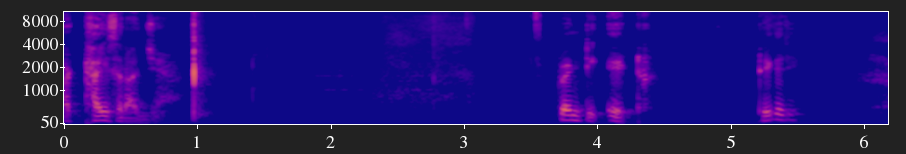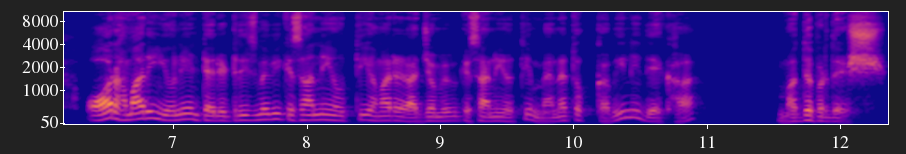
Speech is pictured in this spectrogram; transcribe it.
28 राज्य हैं। 28 ठीक है जी? और हमारी यूनियन टेरिटरीज में भी किसानी होती है हमारे राज्यों में भी किसानी होती। है मैंने तो कभी नहीं देखा मध्य प्रदेश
